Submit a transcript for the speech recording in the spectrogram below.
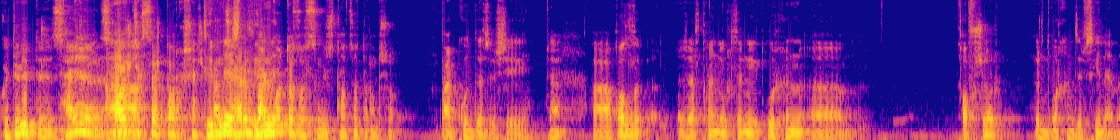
Гэхдээ тэгээд сая саарл жагсаалт орох шалтгаан зарим банкудаас болсон гэж тооцоод байгаа юм шүү. Банкудаас биш ээ. За. А гол шалтгааны үгээр нэгдүгüүрх нь офшор, хоёрдугаарх нь зэвсгийн 8.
